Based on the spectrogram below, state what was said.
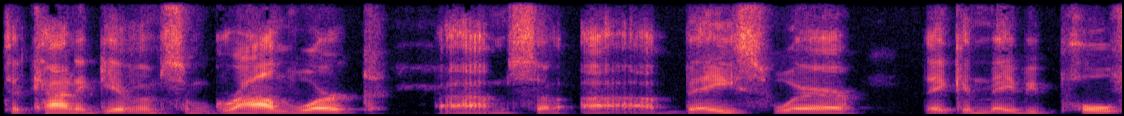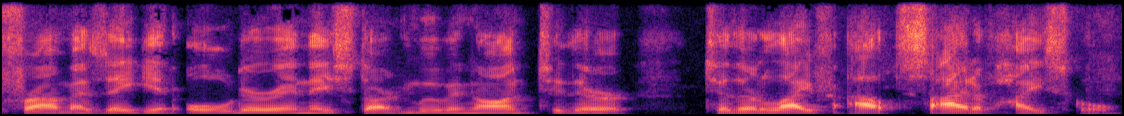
to kind of give them some groundwork, um, some uh, a base where they can maybe pull from as they get older and they start moving on to their to their life outside of high school.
